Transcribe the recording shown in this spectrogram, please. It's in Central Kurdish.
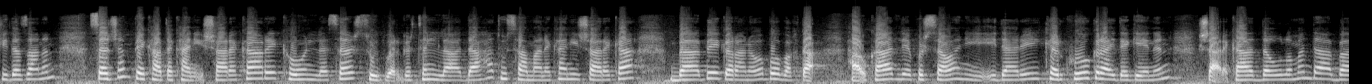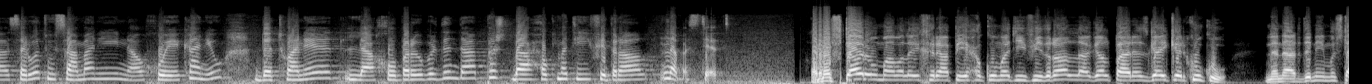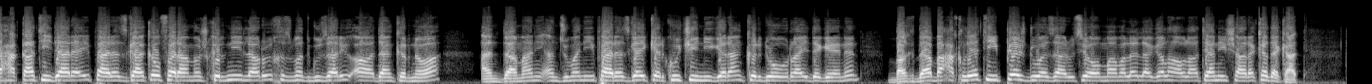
چی دەزانن، سەرجەم پێکهاتەکانی شارەکە رێککەون لەسەر سوود وەرگرتن لە داهات و سامانەکانی شارەکە بە بێ گەڕانەوە بۆ بەغدا، هاوکات لێپرسراوانی ئیدارەی کەرکووک رایدەگەیەنن شارەکە دەوڵەمەندە بە سەروەت و سامانی ناوخۆیەکانی و دەتوانێت لە خۆبەڕێوەبردندا پشت بە حکومەتی فیدڕاڵ نەبەستێت. رەفتار و مامەڵەی خراپی حکومەتی فیدڕاڵ لەگەڵ پارێزگای کەرکووک و نەناردنی موستەحەقاتی دارایی پارێزگاکە و فەرامۆشکردنی لە ڕووی خزمەتگوزاری و ئاوادانکردنەوە، ئەندامانی ئەنجومەنی پارێزگای کەرکوکی نیگەران کردووە و ڕایدەگەیەنن، بەغدا بە عەقڵیەتی پێش دوو هەزار و سێ وە مامەڵە لەگەڵ هاوڵاتیانی شارەکە دەکات،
